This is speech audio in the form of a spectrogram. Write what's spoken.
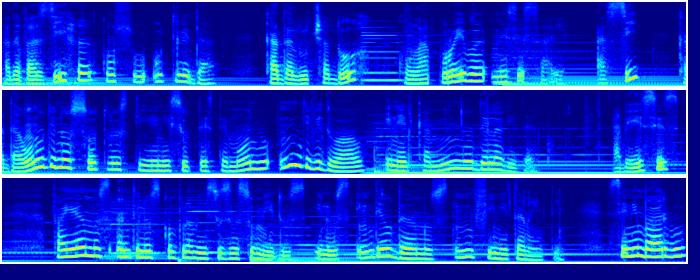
cada vasija com sua utilidade, cada lutador com a prueba necessária. Assim, cada um de nós tem seu testemunho individual camino de la vida. A vezes, falhamos ante os compromissos assumidos e nos endeudamos infinitamente. Sin embargo,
